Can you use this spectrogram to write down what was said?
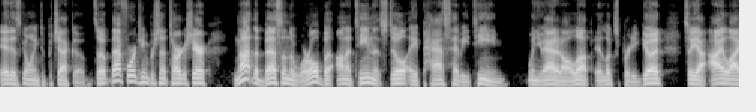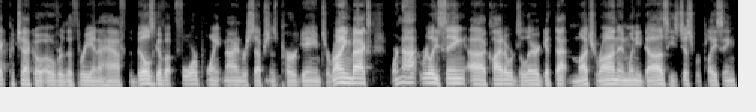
it is going to Pacheco. So that 14% target share, not the best in the world, but on a team that's still a pass heavy team, when you add it all up, it looks pretty good. So yeah, I like Pacheco over the three and a half. The Bills give up 4.9 receptions per game to running backs. We're not really seeing uh, Clyde Edwards-Helaire get that much run, and when he does, he's just replacing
